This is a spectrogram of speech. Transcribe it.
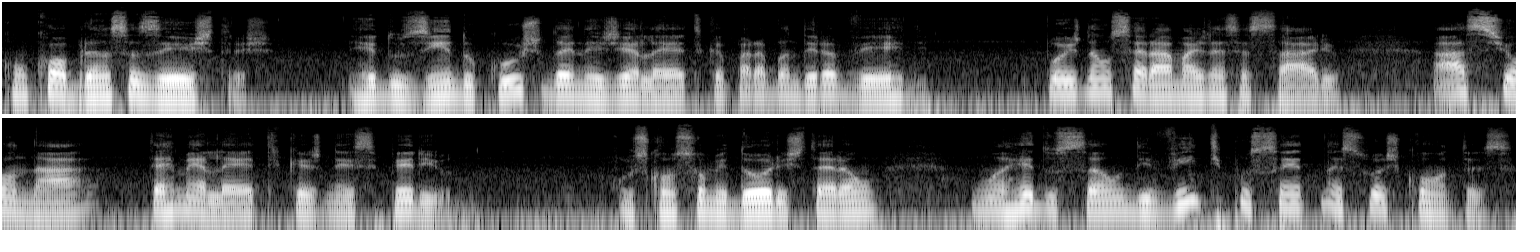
com cobranças extras, reduzindo o custo da energia elétrica para a bandeira verde, pois não será mais necessário acionar termoelétricas nesse período. Os consumidores terão uma redução de 20% nas suas contas,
